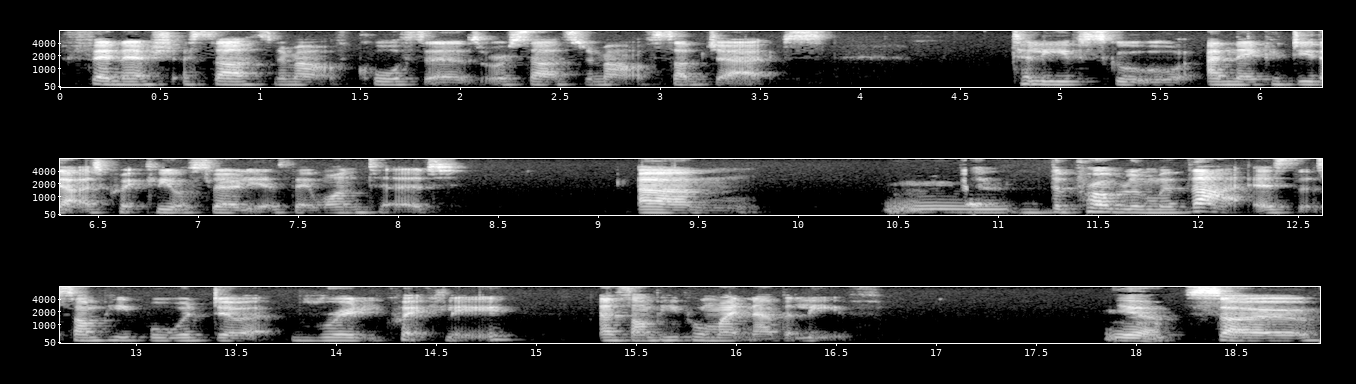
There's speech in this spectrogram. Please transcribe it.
finish a certain amount of courses or a certain amount of subjects to leave school and they could do that as quickly or slowly as they wanted. Um, Mm, the problem with that is that some people would do it really quickly and some people might never leave. Yeah. So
